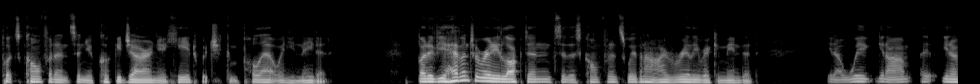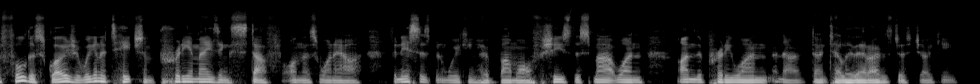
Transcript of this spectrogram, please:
puts confidence in your cookie jar in your head, which you can pull out when you need it. but if you haven't already locked into this confidence webinar, I really recommend it. You know, we, you know, I'm, uh, you know, full disclosure, we're going to teach some pretty amazing stuff on this one hour. Vanessa's been working her bum off. She's the smart one. I'm the pretty one. No, don't tell her that. I was just joking.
